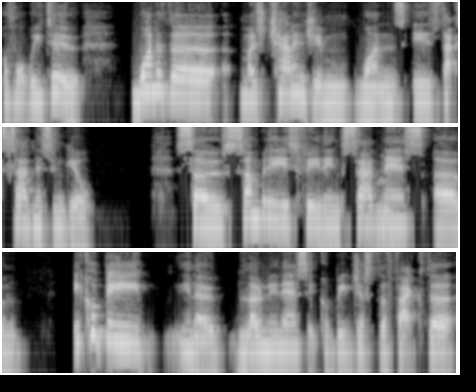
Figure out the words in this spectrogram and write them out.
of what we do. One of the most challenging ones is that sadness and guilt. So somebody is feeling sadness, mm. um, it could be you know loneliness. It could be just the fact that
